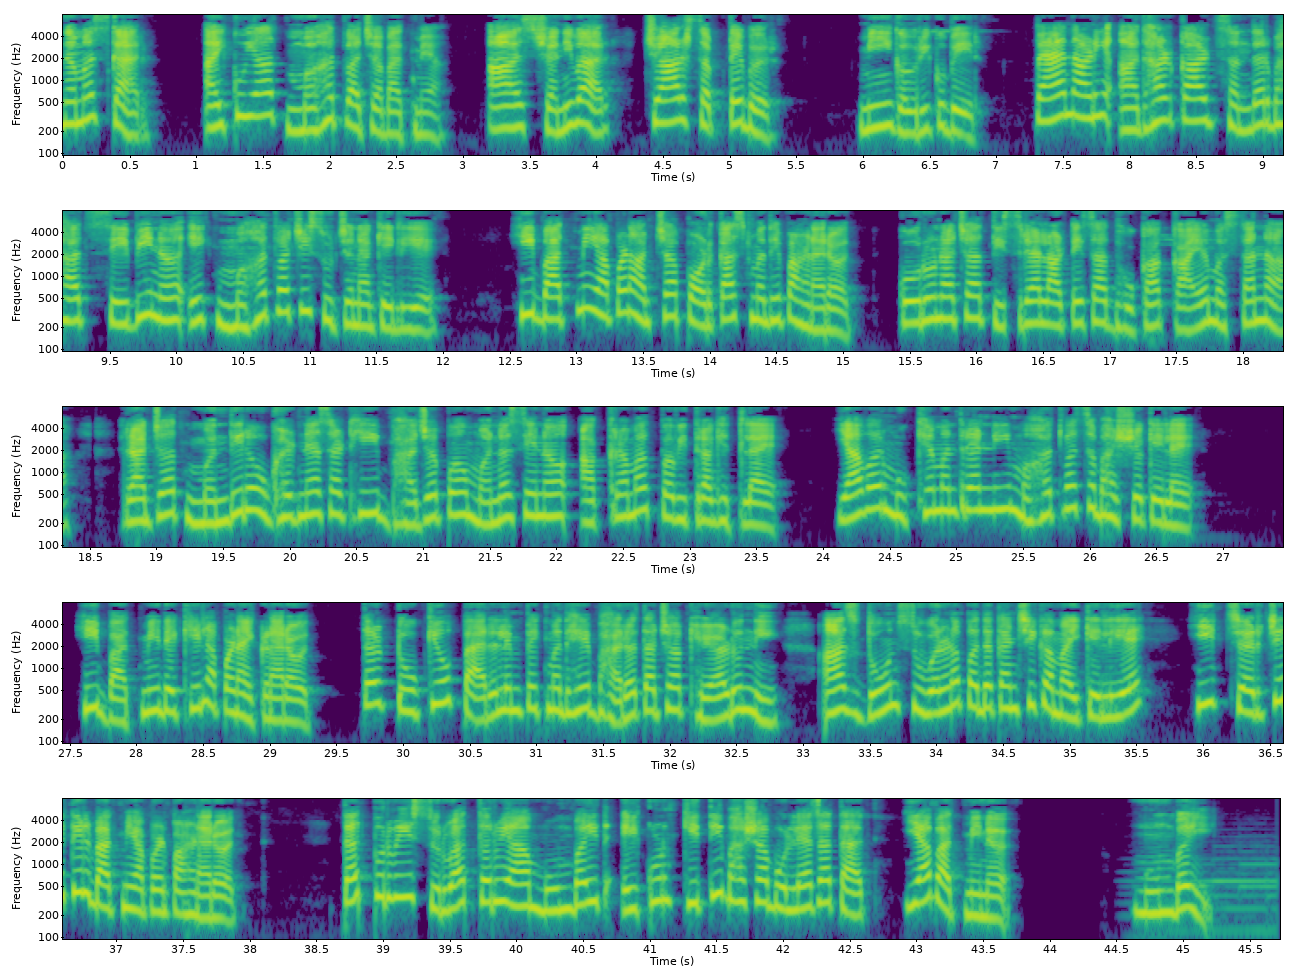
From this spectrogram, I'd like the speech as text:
नमस्कार. ऐकूयात महत्त्वाच्या बातम्या. आज शनिवार चार सप्टेंबर. मी गौरी कुबेर. पॅन आणि आधार कार्ड संदर्भात सेबीनं एक महत्वाची सूचना केली आहे ही बातमी आपण आजच्या पॉडकास्टमध्ये पाहणार आहोत. कोरोनाच्या तिसऱ्या लाटेचा धोका कायम असताना राज्यात मंदिरं उघडण्यासाठी भाजप मनसेनं आक्रमक पवित्रा घेतलाय. यावर मुख्यमंत्र्यांनी महत्वाचं भाष्य केलंय. ही बातमी देखील आपण ऐकणार आहोत. तर टोकियो पॅरालिम्पिकमध्ये भारताच्या खेळाडूंनी आज दोन सुवर्ण पदकांची कमाई केली आहे ही चर्चेतील बातमी आपण पाहणार आहोत. तत्पूर्वी सुरुवात करूया मुंबईत एकूण किती भाषा बोलल्या जातात या बातमीनं. मुंबई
